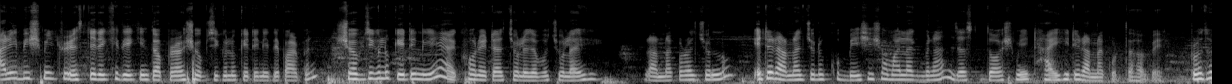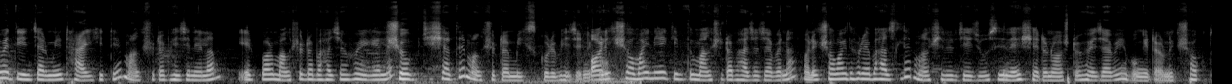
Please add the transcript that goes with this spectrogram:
আর এই বিশ মিনিট রেস্টে রেখে দিয়ে কিন্তু আপনারা সবজিগুলো কেটে নিতে পারবেন। সবজিগুলো কেটে নিয়ে এখন এটা চলে যাব চুলাই রান্না করার জন্য। এটা রান্নার জন্য খুব বেশি সময় লাগবে না জাস্ট দশ মিনিট হাই হিটে রান্না করতে হবে। প্রথমে তিন, চার মিনিট হাই হিটে মাংসটা ভেজে নিলাম। এরপর মাংসটা ভাজা হয়ে গেলে সবজির সাথে মাংসটা মিক্স করে ভেজে নিলাম। অনেক সময় নিয়ে কিন্তু মাংসটা ভাজা যাবে না। অনেক সময় ধরে ভাজলে মাংসের যে জুসিনেস সেটা নষ্ট হয়ে যাবে এবং এটা অনেক শক্ত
